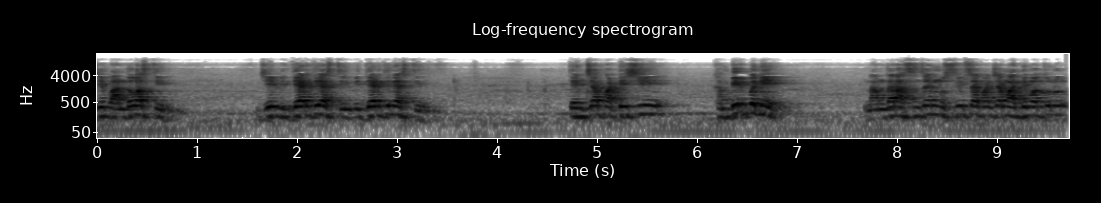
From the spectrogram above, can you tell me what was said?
जे बांधव असतील जे विद्यार्थी असतील विद्यार्थिनी असतील त्यांच्या पाठीशी खंबीरपणे नामदार हसनसाहेब मुस्लिम साहेबांच्या माध्यमातून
